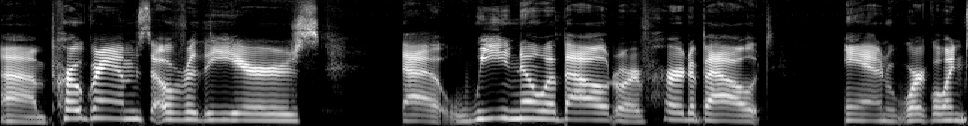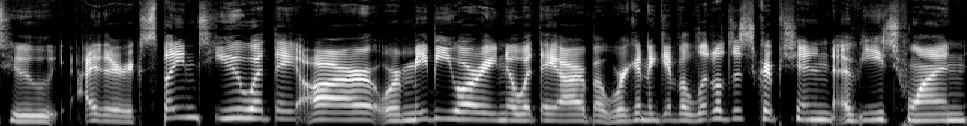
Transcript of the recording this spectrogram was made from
um, programs over the years that we know about or have heard about and we're going to either explain to you what they are or maybe you already know what they are but we're going to give a little description of each one.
